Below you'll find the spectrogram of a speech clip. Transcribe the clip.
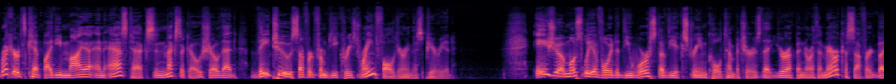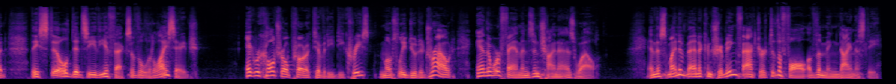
Records kept by the Maya and Aztecs in Mexico show that they too suffered from decreased rainfall during this period. Asia mostly avoided the worst of the extreme cold temperatures that Europe and North America suffered, but they still did see the effects of the Little Ice Age. Agricultural productivity decreased, mostly due to drought, and there were famines in China as well. And this might have been a contributing factor to the fall of the Ming Dynasty.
